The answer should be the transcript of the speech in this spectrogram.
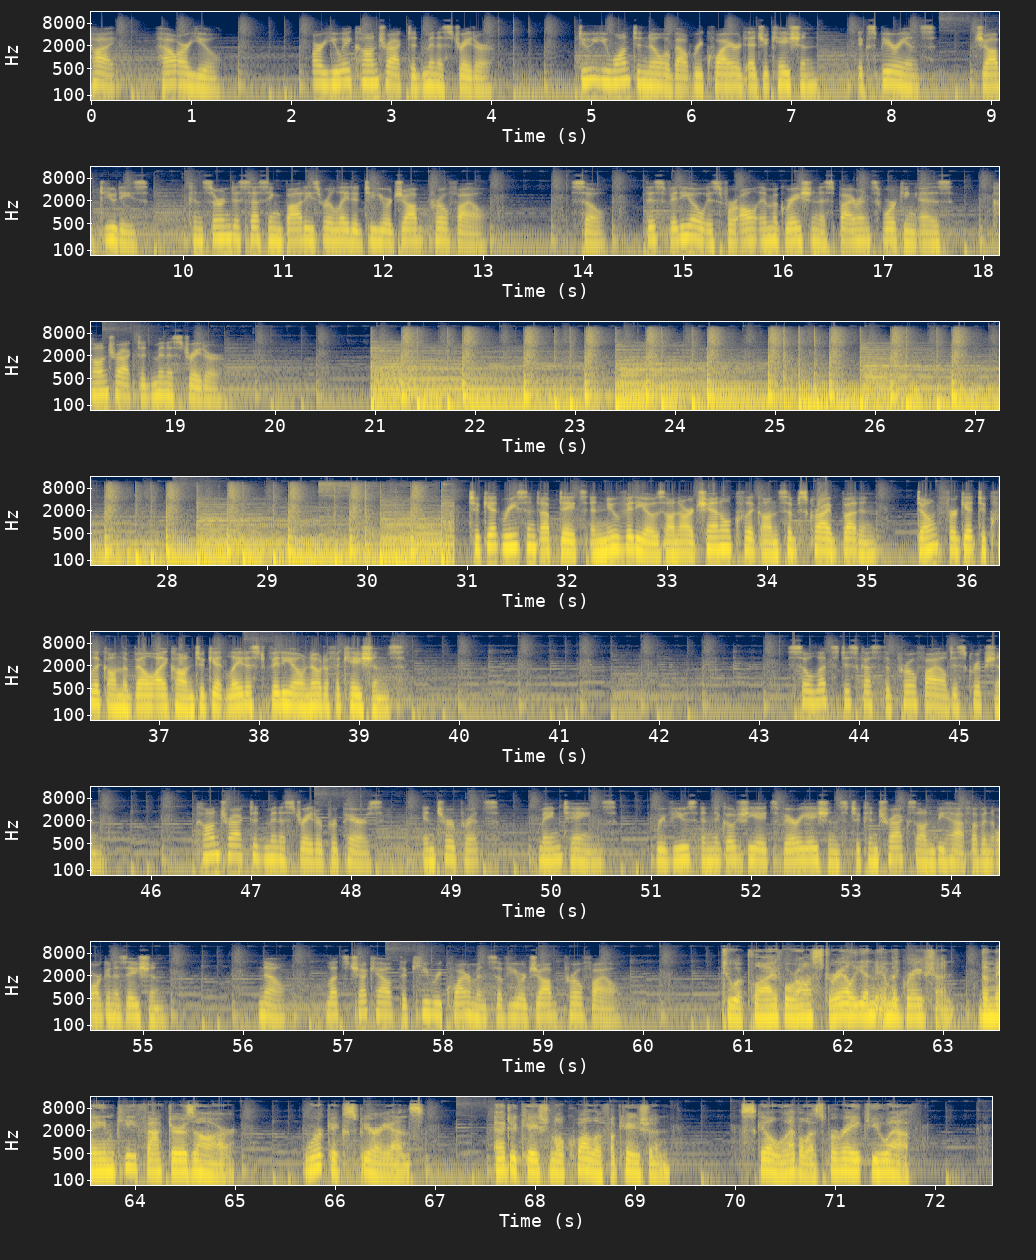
Hi, how are you? Are you a contract administrator? Do you want to know about required education, experience, job duties, concerned assessing bodies related to your job profile? So, this video is for all immigration aspirants working as contract administrator. To get recent updates and new videos on our channel click on subscribe button, don't forget to click on the bell icon to get latest video notifications. So let's discuss the profile description. Contract administrator prepares, interprets, maintains, reviews and negotiates variations to contracts on behalf of an organization. Now, let's check out the key requirements of your job profile. To apply for Australian immigration, the main key factors are work experience, educational qualification, skill level as per AQF,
